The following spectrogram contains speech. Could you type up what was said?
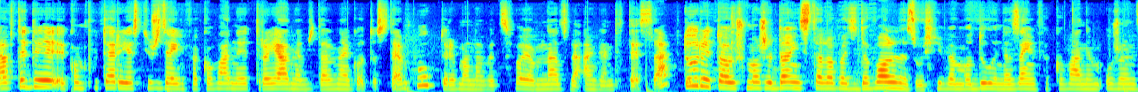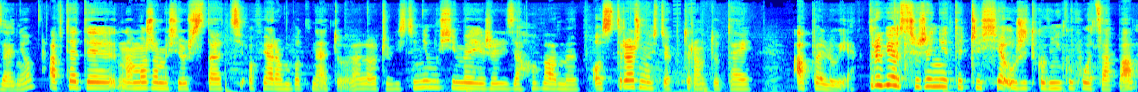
A wtedy komputer jest już zainfekowany trojanem zdalnego dostępu, który ma nawet swoją nazwę agent TESA, który to już może doinstalować dowolne złośliwe moduły na zainfekowanym urządzeniu, a wtedy no, możemy się już stać ofiarą botnetu, ale oczywiście nie musimy, jeżeli zachowamy ostrożność, o którą tutaj apeluję. Drugie ostrzeżenie tyczy się użytkowników WhatsAppa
